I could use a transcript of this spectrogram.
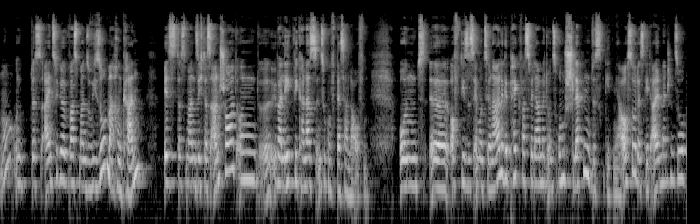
Ne? Und das Einzige, was man sowieso machen kann, ist, dass man sich das anschaut und äh, überlegt, wie kann das in Zukunft besser laufen. Und äh, oft dieses emotionale Gepäck, was wir da mit uns rumschleppen, das geht mir auch so, das geht allen Menschen so,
